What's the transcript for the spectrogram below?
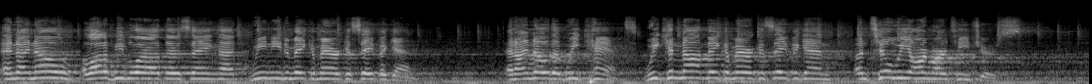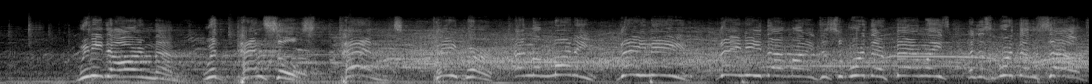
And I know a lot of people are out there saying that we need to make America safe again. And I know that we can't. We cannot make America safe again until we arm our teachers. We need to arm them with pencils, pens, paper, and the money they need. They need that money to support their families and to support themselves.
